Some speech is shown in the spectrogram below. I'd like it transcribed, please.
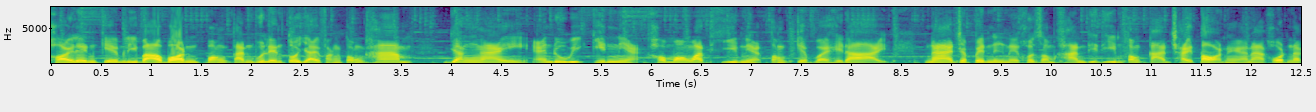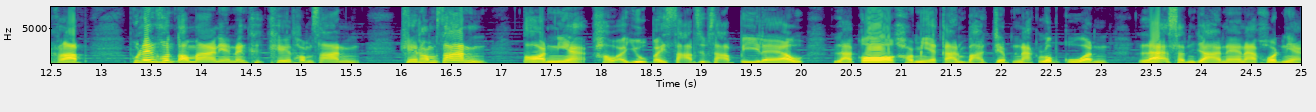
คอยเล่นเกมรีบาวบอลป้องกันผู้เล่นตัวใหญ่ฝั่งตรงข้าม ยังไงแอนดูวิกกินเนี่ยเขามองว่าทีมเนี่ยต้องเก็บไว้ให้ได้ น่าจะเป็นหนึ่งในคนสำคัญที่ทีมต้องการใช้ต่อในอนาคตนะครับ ผู้เล่นคนต่อมาเนี่ยนั่นคือเคทอมสันเคทอมสันตอนนี้เขาอายุไป 33 ปีแล้ว แล้วก็เขามีอาการบาดเจ็บหนักรบกวน และสัญญาในอนาคตเนี่ย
